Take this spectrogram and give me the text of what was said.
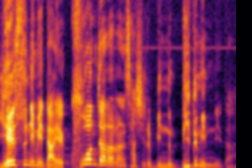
예수님이 나의 구원자라는 사실을 믿는 믿음입니다.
